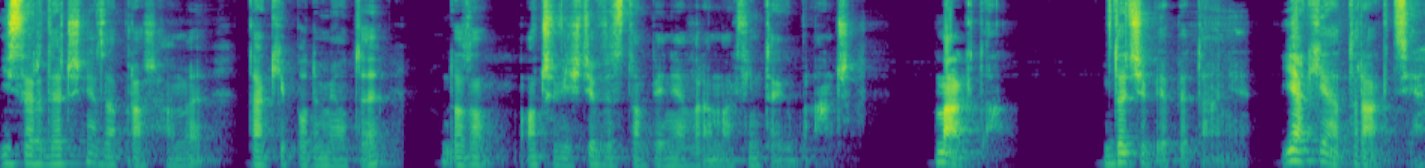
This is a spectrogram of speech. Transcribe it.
I serdecznie zapraszamy takie podmioty do oczywiście wystąpienia w ramach Fintech Branch. Magda, do Ciebie pytanie. Jakie atrakcje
